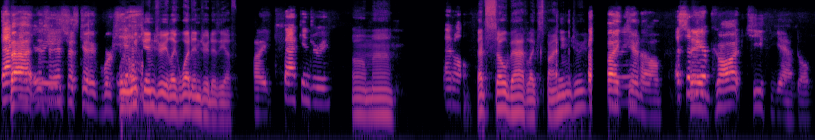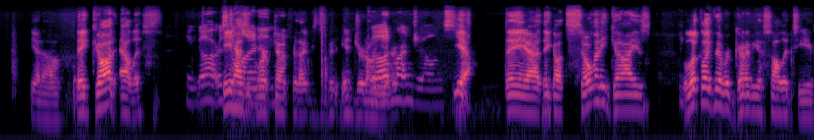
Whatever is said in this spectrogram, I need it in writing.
Back That injury. it's, it's just getting worse. Wait, Yeah. Which injury? Like, what injury does he have? Like back injury Oh man, at all. that's so bad. Like spine injury. like you know A they got Keith Yandle. You know they got Ellis. You got He hasn't worked out for them because he's been injured all God, year. Martin Jones. Yeah, they uh, they got so many guys. Looked like they were gonna be a solid team.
